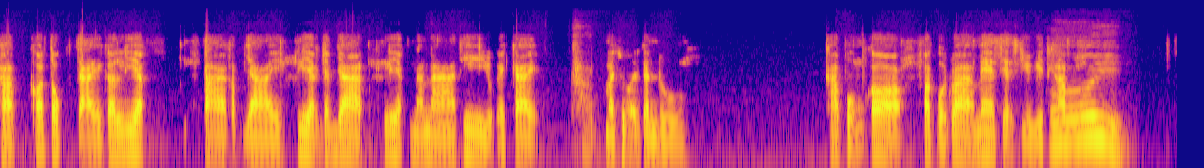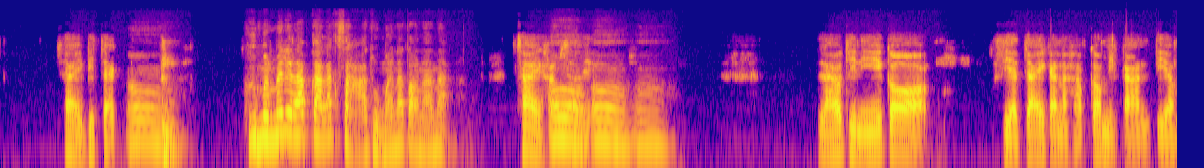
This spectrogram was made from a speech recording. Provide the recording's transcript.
ครับ ก็ตกใจก็เรียกตากับยาย เรียกญาติญาติๆเรียกน้าๆที่อยู่ใกล้ครับๆมาช่วยกันดู ครับ ผมก็ปรากฏว่าแม่เสียชีวิตครับเฮ้ยใช่พี่แจ็คเออคือมันไม่ได้รับการรักษาถูกไหมนะตอนนั้นอะ ใช่ครับเออใช่เออเออ แล้วทีนี้ก็เสียใจกันนะครับ ก็มีการเตรียม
